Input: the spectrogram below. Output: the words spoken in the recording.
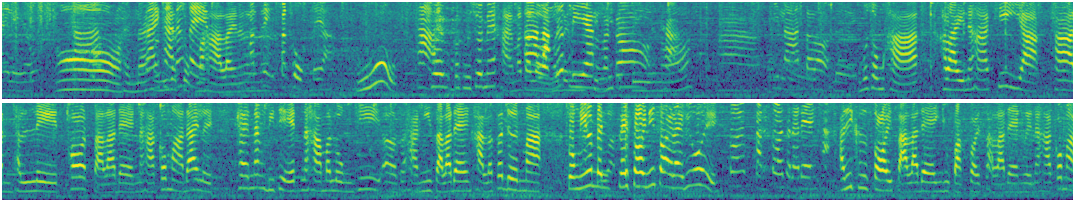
ลัยแล้วอ๋อเห็นไหมได้วันค่ะนี้จะตั้จงบแต่มหาลัยนะมัธยมประถมเลยอะโอ้ค่ะช่วยก็คือช่วยแม่ขายมาตลอดหลังเลิกเรียนป็แล้วสิบก็ยี่สิบปีค่ะเนาะมาที่ร้านตลอดเลยคุณผู้ชมขาใครนะคะที่อยากทานทะเลทอดสาราแดงนะคะ ก็มาได้เลยแค่นั่ง BTS นะคะ มาลงที่เอ่อสถานีสาราแดงค่ะ แล้วก็เดินมา ตรงนี้มันเป็นในซอยนี้ซอยอะไรพี่อุ้ยซอยปักซ อยสระแดงค่ะ อันนี้คือซอยสาราแดงอยู่ปากซอยสาราแดงเลยนะคะ ก็มา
